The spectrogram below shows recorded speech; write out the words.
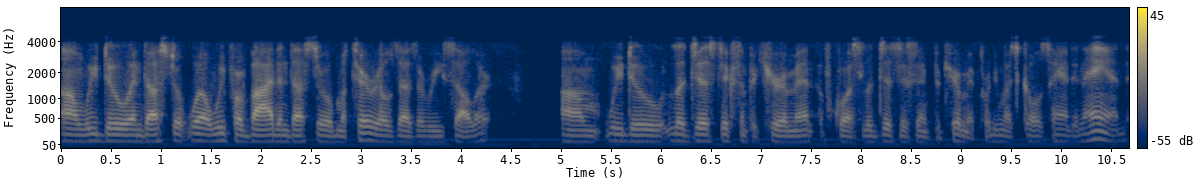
Um, we do industrial. Well, we provide industrial materials as a reseller. Um, we do logistics and procurement. Of course, logistics and procurement pretty much goes hand in hand,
